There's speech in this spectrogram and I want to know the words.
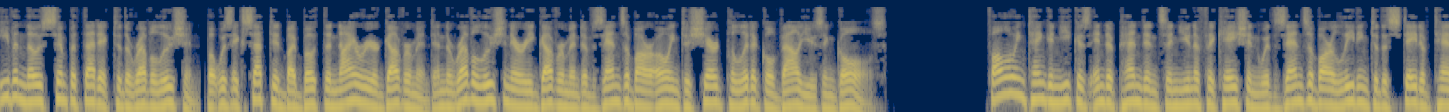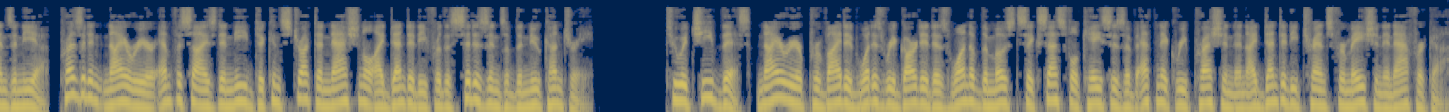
even those sympathetic to the revolution but was accepted by both the Nyerere government and the revolutionary government of Zanzibar owing to shared political values and goals. Following Tanganyika's independence and unification with Zanzibar leading to the state of Tanzania, President Nyerere emphasized a need to construct a national identity for the citizens of the new country. To achieve this, Nyerere provided what is regarded as one of the most successful cases of ethnic repression and identity transformation in Africa.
